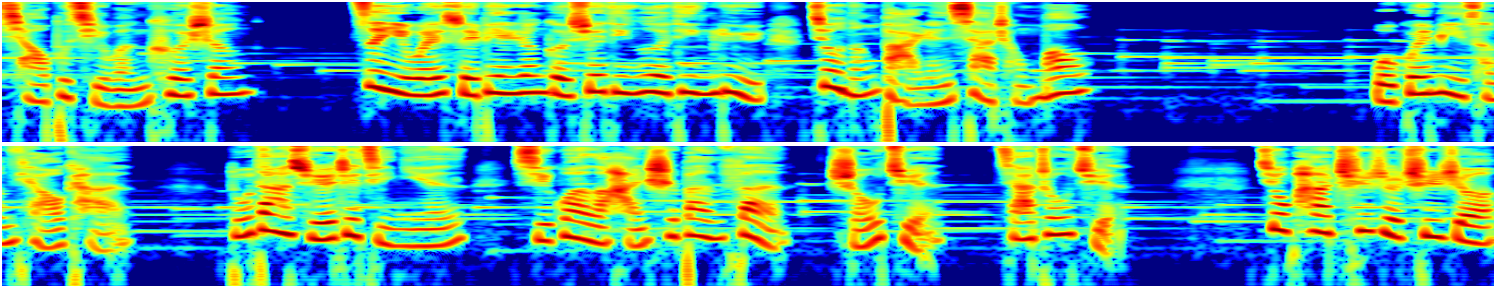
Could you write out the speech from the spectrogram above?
瞧不起文科生，自以为随便扔个薛定谔定律就能把人吓成猫。我闺蜜曾调侃。读大学这几年，习惯了韩式拌饭、手卷、加州卷，就怕吃着吃着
